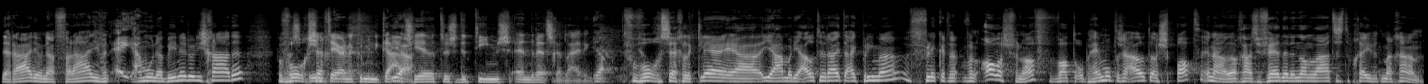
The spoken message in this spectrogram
de radio naar Ferrari van... hé, hey, hij moet naar binnen door die schade. Vervolgens zegt interne communicatie tussen de teams en de wedstrijdleiding. Ja, vervolgens zegt Leclerc, ja, ja, maar die auto rijdt eigenlijk prima. Flikkert er van alles vanaf, wat op Hamilton's auto spat. En nou, dan gaan ze verder en dan laten ze het op een gegeven moment maar gaan.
